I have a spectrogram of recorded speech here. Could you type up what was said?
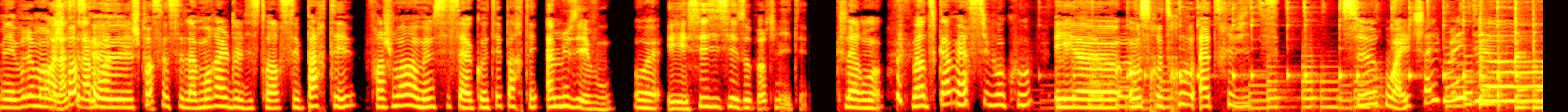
Mais vraiment, Voilà, je pense que je pense que c'est la morale de l'histoire. C'est partez. Franchement, même si c'est à côté, partez. Amusez-vous Ouais, et saisissez les opportunités. clairement. Mais en tout cas, merci beaucoup. Et euh, on se retrouve à très vite sur Wild Child Radio.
